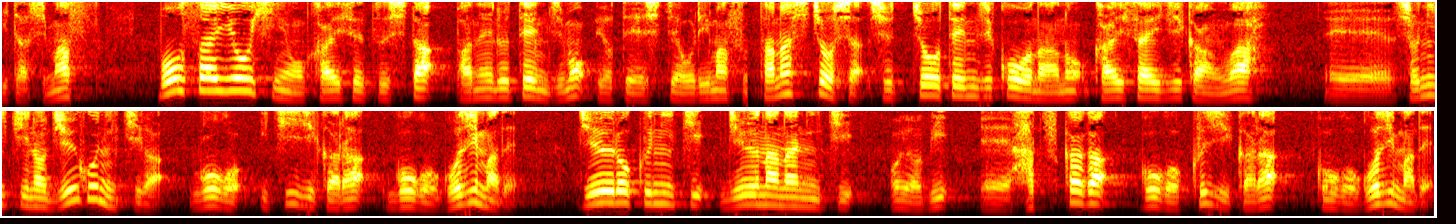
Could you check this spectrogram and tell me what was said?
いたします。防災用品を解説したパネル展示も予定しております。棚視聴者出張展示コーナーの開催時間はえー、初日の15日が午後1時から午後5時まで。16日17日および、えー、20日が午後9時から午後5時まで。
